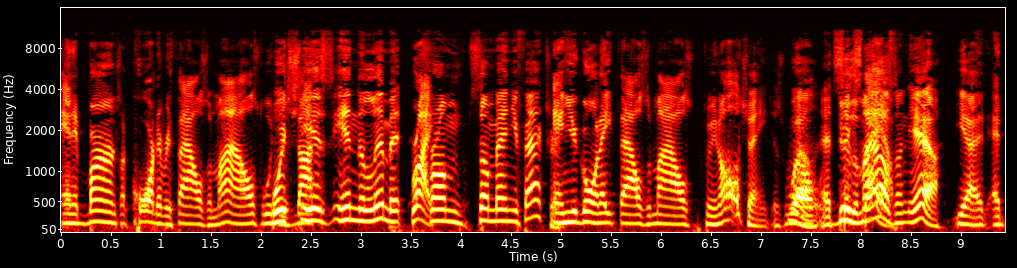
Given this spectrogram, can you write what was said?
and it burns a quart every thousand miles, which, Which is, not, is in the limit Right. from some manufacturers. and you're going eight thousand miles between all changes. Well, well, at do six the math thousand, yeah. yeah, at, at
